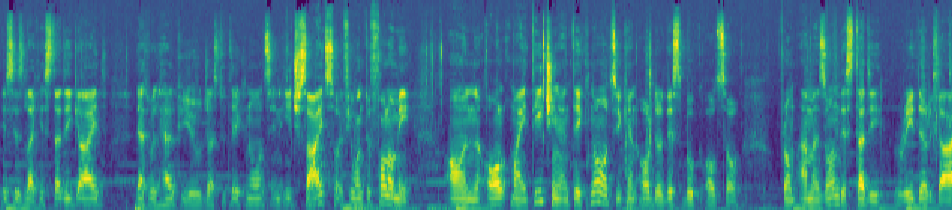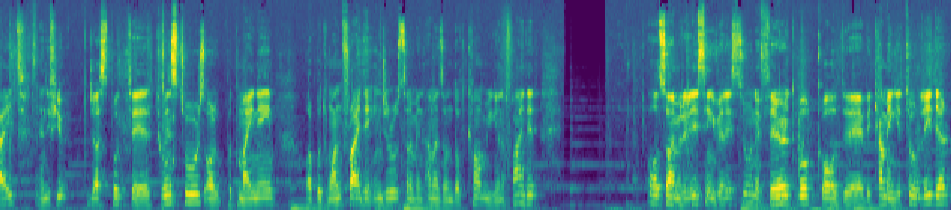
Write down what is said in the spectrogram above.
this is like a study guide that will help you just to take notes in each side. So, if you want to follow me on all my teaching and take notes, you can order this book also from Amazon, the study reader guide. And if you just put uh, Twins Tours or put my name or put One Friday in Jerusalem in Amazon.com, you're gonna find it. Also, I'm releasing very soon a third book called uh, Becoming a Tour Leader.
